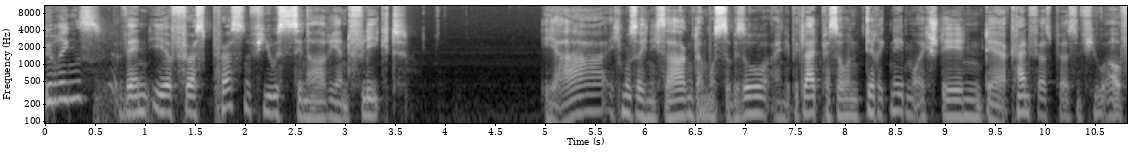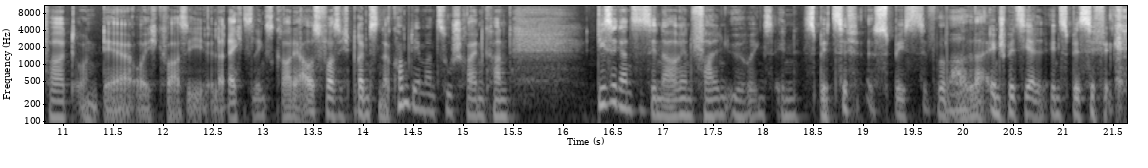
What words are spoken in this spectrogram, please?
Übrigens, wenn ihr First-Person-View-Szenarien fliegt, ja, ich muss euch nicht sagen, da muss sowieso eine Begleitperson direkt neben euch stehen, der kein First-Person-View aufhat und der euch quasi rechts, links, geradeaus vor sich bremsen, da kommt jemand zuschreien kann. Diese ganzen Szenarien fallen übrigens in, Spezif Spezif in speziell, in Specific.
